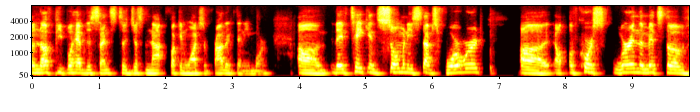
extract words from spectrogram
enough people have the sense to just not fucking watch the product anymore. Um they've taken so many steps forward. Uh of course we're in the midst of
